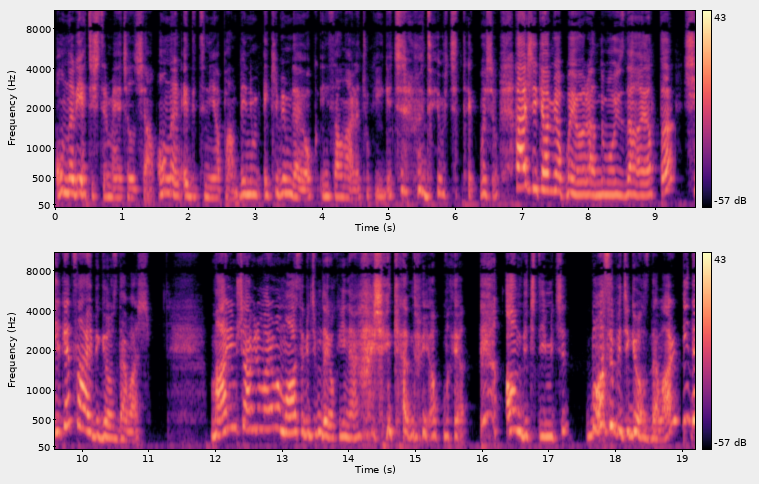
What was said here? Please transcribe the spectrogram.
onları yetiştirmeye çalışan, onların editini yapan, benim ekibim de yok. İnsanlarla çok iyi geçiremediğim için tek başım. Her şeyi kendim yapmayı öğrendim o yüzden hayatta. Şirket sahibi Gözde var. Mali müşavirim var ama muhasebecim de yok yine her şeyi kendimi yapmaya. And içtiğim için. Muhasebeci Gözde var. Bir de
